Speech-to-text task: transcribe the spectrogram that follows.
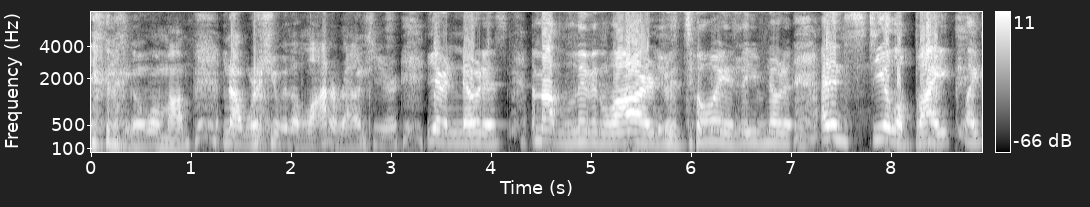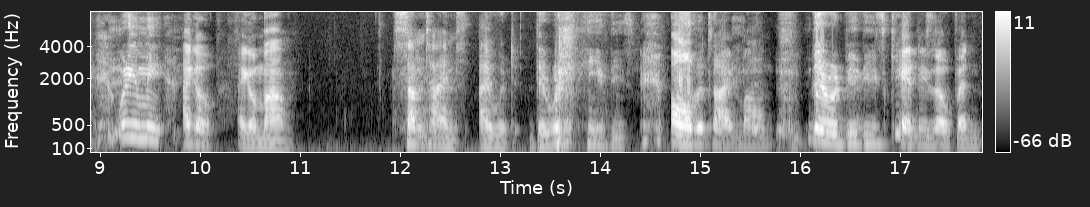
And I go, well, mom, I'm not working with a lot around here. You haven't noticed. I'm not living large with toys that you've noticed. I didn't steal a bike. Like, what do you mean? I go, I go, mom. Sometimes I would, there would be these, all the time, mom. There would be these candies open.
